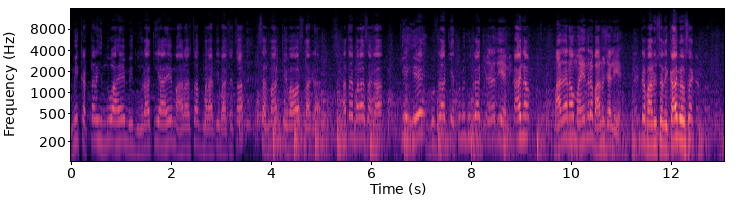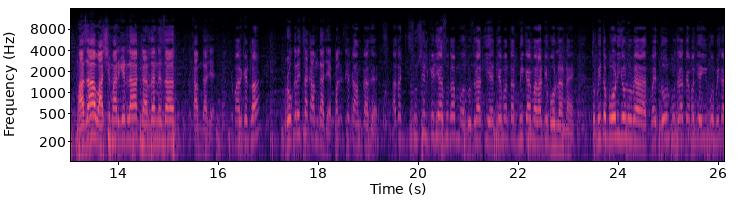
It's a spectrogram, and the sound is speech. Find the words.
मी कट्टर हिंदू आहे मी गुजराती आहे महाराष्ट्रात मराठी भाषेचा सन्मान ठेवावाच लागणार. आता मला सांगा की हे गुजराती आहे तुम्ही गुजराती गुजराती आहे काय नाव? माझं नाव महेंद्र भानुशाली आहे. नरेंद्र भानुशाली. काय व्यवसाय करता? माझा वाशी मार्केटला कडधान्याचा कामकाज आहे. मार्केटला? ब्रोकरेजचा कामकाज आहे. पण पॉलिटिक्सचं कामकाज आहे. आता सुशील केडिया सुद्धा गुजराती आहे. ते म्हणतात मी काय मराठी बोलणार नाही. तुम्ही तर बोर्ड घेऊन उभे आहात. म्हणजे दोन गुजरात्यामध्ये ही भूमिका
